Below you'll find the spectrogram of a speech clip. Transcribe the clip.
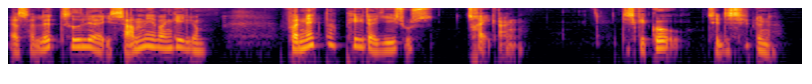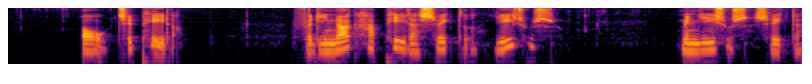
altså lidt tidligere i samme evangelium, fornægter Peter Jesus tre gange. De skal gå til disciplene og til Peter, fordi nok har Peter svigtet Jesus, men Jesus svigter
